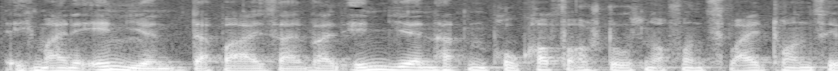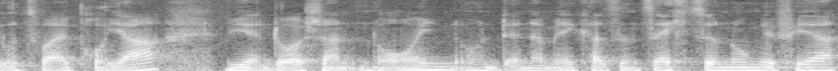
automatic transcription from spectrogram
ich meine Indien dabei sein, weil Indien hat einen Pro-Kopf-Ausstoß noch von zwei Tonnen CO2 pro Jahr, wir in Deutschland neun und in Amerika sind 16 ungefähr.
